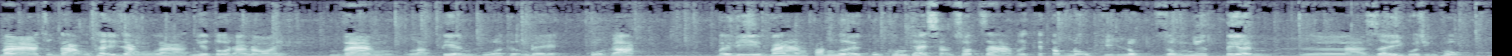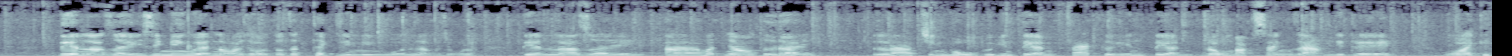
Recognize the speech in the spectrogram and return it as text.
Và chúng ta cũng thấy rằng là như tôi đã nói vàng là tiền của thượng đế của God. Bởi vì vàng con người cũng không thể sản xuất ra với cái tốc độ kỷ lục giống như tiền là giấy của chính phủ tiền là giấy, Jimmy Nguyễn nói rồi, tôi rất thích Jimmy Nguyễn là cái chỗ là tiền là giấy, ta mất nhau từ đây. Là chính phủ cứ in tiền, Fed cứ in tiền, đồng bạc xanh giảm như thế. Gói kích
